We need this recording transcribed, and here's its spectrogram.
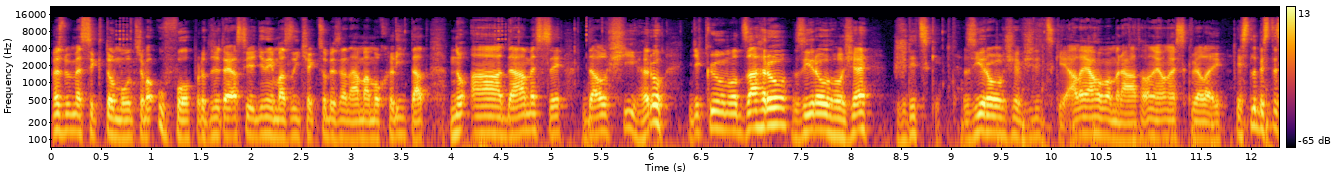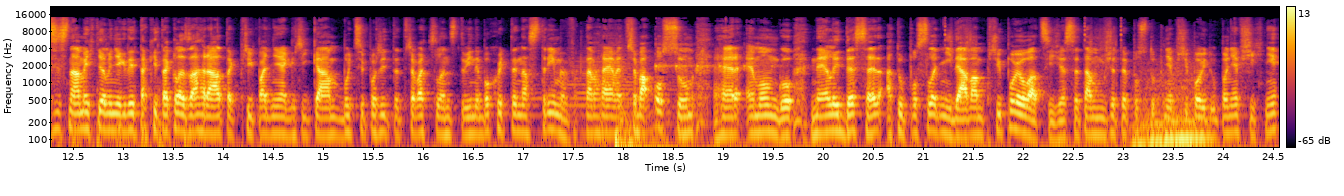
vezmeme si k tomu třeba UFO, protože to je asi jediný mazlíček, co by za náma mohl lítat. No a dáme si další hru. Děkuji moc za hru, Zero hlže. Vždycky. Zero že vždycky, ale já ho mám rád, on je, on je skvělý. Jestli byste si s námi chtěli někdy taky takhle zahrát, tak případně, jak říkám, buď si pořiďte třeba členství, nebo choďte na stream, fakt tam hrajeme třeba 8 her Emongu, ne 10 a tu poslední dávám připojovací, že se tam můžete postupně připojit úplně všichni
